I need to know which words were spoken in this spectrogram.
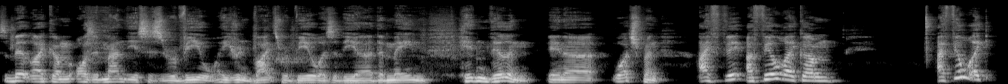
It's a bit like um Ozymandias' reveal, Adrian Veidt's reveal as the uh, the main hidden villain in uh Watchmen. I feel I feel like um I feel like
